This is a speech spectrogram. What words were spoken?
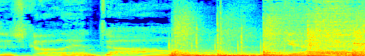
is going down again.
